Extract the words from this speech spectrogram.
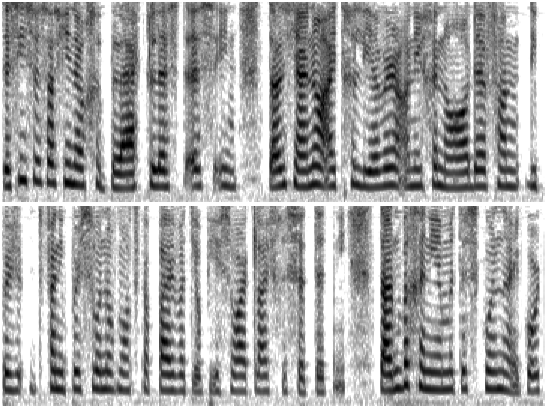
Dis nie soos as jy nou geblacklist is en dan is jy nou uitgelewer aan die genade van die van die persoon of maatskappy wat jy op jou swartlys gesit het nie. Dan begin jy met 'n skoon rekord.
